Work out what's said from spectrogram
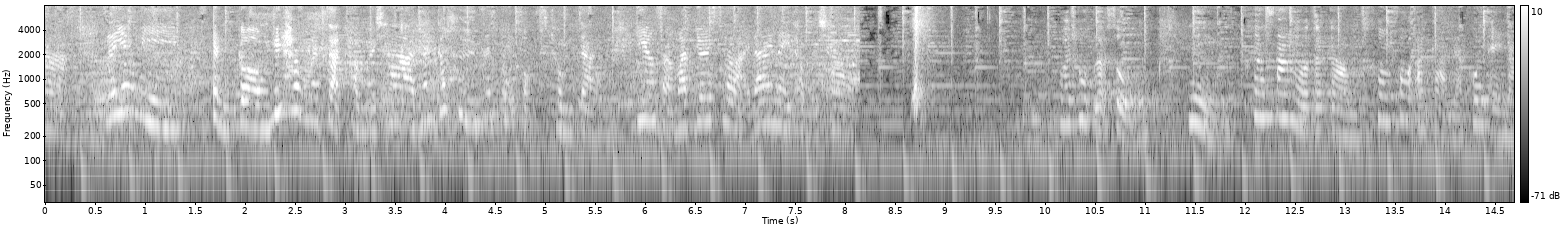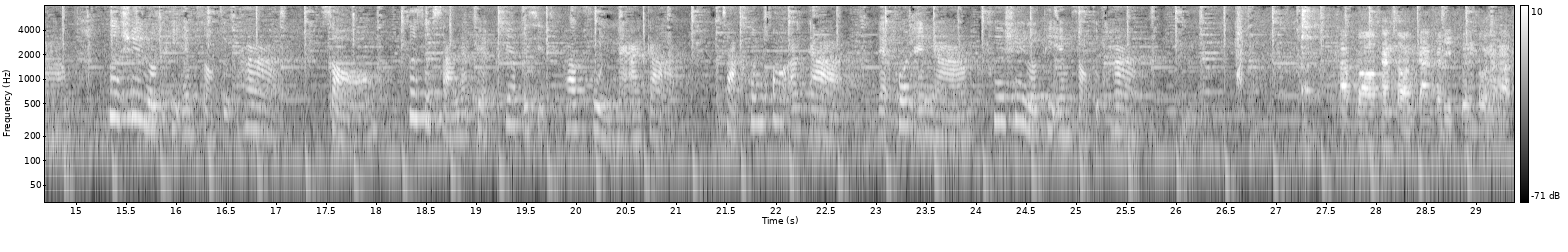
2.5 และยังมี แผ่นกรองที่ทำมาจากธรรมชาติ นั่นก็คือเส้นใยของชมจันทร์ที่ยังสามารถย่อยสลายได้ในธรรมชาติวัตถุประสงค์ 1. เพื่อสร้างนวัตกรรมเครื่องฟอกอากาศและพ่นไอน้ำ เพื่อช่วยลด PM 2.5 2. เพื่อศึกษาและเปรียบเทียบประสิทธิภาพฝุ่นในอากาศ จากเครื่องฟอกอากาศ และพ่นไอน้ำเพื่อช่วยลด PM 2.5 ครับก็ขั้นตอนการประดิษฐ์เบื้องต้นนะครับ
